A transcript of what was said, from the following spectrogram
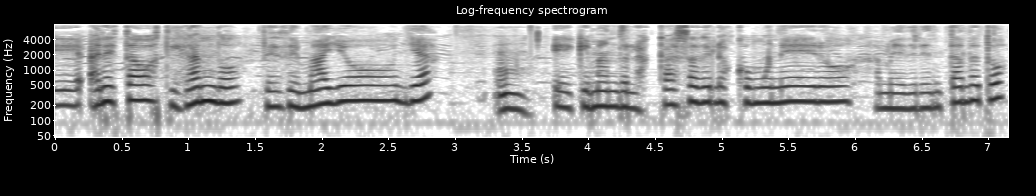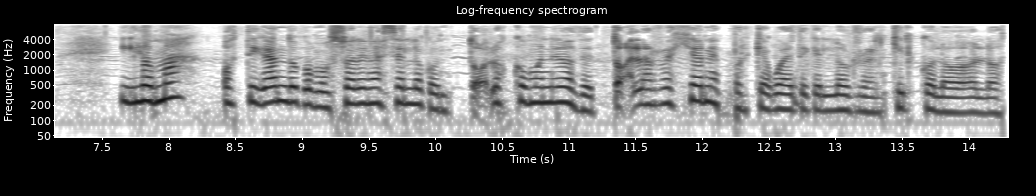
eh, han estado hostigando desde mayo ya, Mm. eh, quemando las casas de los comuneros, amedrentando todo, y lo más Hostigando como suelen hacerlo con todos los comuneros de todas las regiones, porque acuérdate que en los Ranquilco lo-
